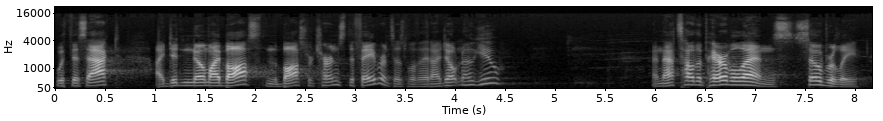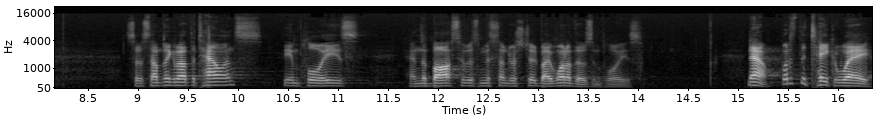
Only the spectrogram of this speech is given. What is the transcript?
with this act, I didn't know my boss, and the boss returns the favor and says, Well, then I don't know you. And that's how the parable ends, soberly. So, something about the talents, the employees, and the boss who was misunderstood by one of those employees. Now, what is the takeaway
